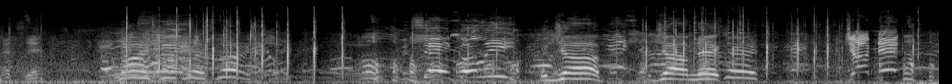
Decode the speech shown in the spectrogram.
That's it. Nice, Nicholas, nice. Good save, goalie. Good job. Good job, Nick. Good job, Nick.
